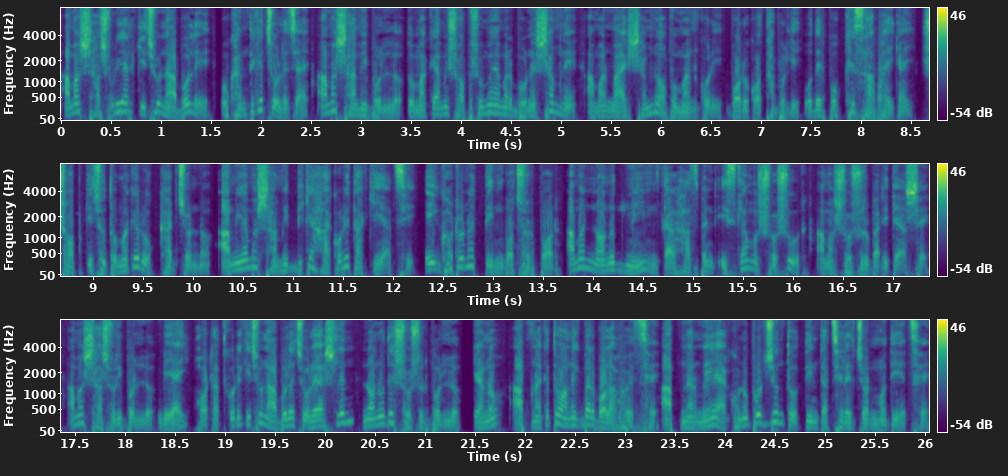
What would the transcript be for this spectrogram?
আমার শাশুড়ি আর কিছু না বলে ওখান থেকে চলে যায়। আমার স্বামী বলল, তোমাকে আমি সবসময় আমার বোনের সামনে, আমার মায়ের সামনে অপমান করি। বড় কথা বলি, ওদের পক্ষে সাফাই গাই। সবকিছু তোমাকে রক্ষার জন্য। আমি আমার স্বামীর দিকে হা করে তাকিয়ে আছি। এই ঘটনার তিন বছর পর, আমার ননদ মিম, তার হাজবেন্ড ইসলাম ও শ্বশুর, আমার শ্বশুর বাড়িতে আসে। আমার শাশুড়ি বলল বেয়াই হঠাৎ করে কিছু না বলে চলে আসলেন? ননদের শ্বশুর বলল, কেন? আপনাকে তো অনেকবার বলা হয়েছে। আপনার মেয়ে এখনও পর্যন্ত তিনটা ছেলের জন্ম দিয়েছে।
